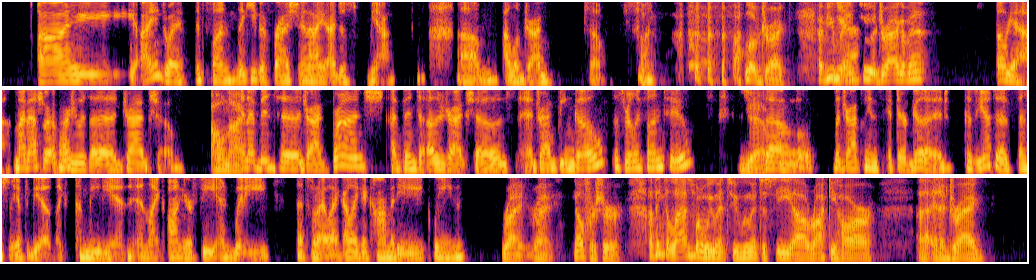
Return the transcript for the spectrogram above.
I I enjoy it. It's fun. They keep it fresh, and I I just yeah, um, I love drag, so it's fun. I love drag. Have you Yeah. been to a drag event? Oh yeah, my bachelorette party was at a drag show, Oh, nice. and I've been to drag brunch. I've been to other drag shows. Uh, drag bingo is really fun too. yeah. So, but drag queens, if they're good, because you have to essentially have to be a like comedian and like on your feet and witty. That's what I like. I like a comedy queen. Right, right. No, for sure. I think the last one we Mm-hmm. went to, we went to see uh, Rocky Horror uh, at a drag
